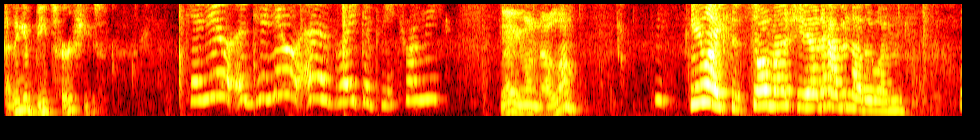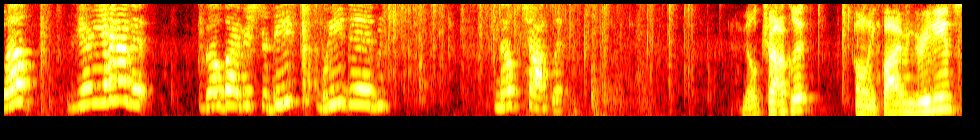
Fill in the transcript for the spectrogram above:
I think it beats Hershey's. Can you uh, can you uh, break a piece for me? Yeah, you want another one? He likes it so much he had to have another one. Well, here you have it. Go by Mr. Beast. We did milk chocolate. Milk chocolate, only five ingredients.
